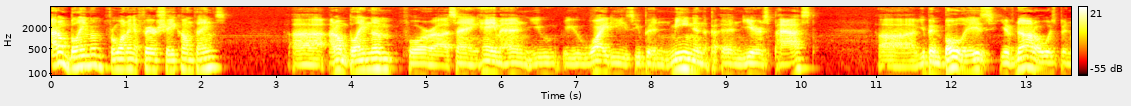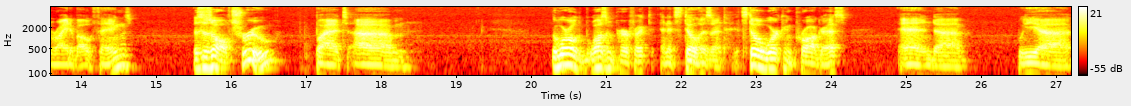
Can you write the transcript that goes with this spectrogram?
I don't blame them for wanting a fair shake on things. Uh, I don't blame them for uh, saying, "Hey, man, you you whiteys, you've been mean in the in years past. Uh, you've been bullies. You've not always been right about things. This is all true, but um, the world wasn't perfect, and it still isn't. It's still a work in progress, and uh, we uh,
